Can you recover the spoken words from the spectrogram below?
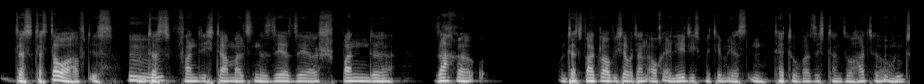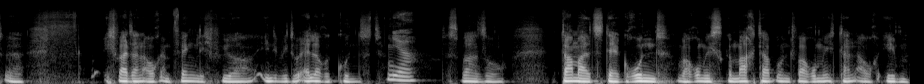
dass das dauerhaft ist. Mhm. Und das fand ich damals eine sehr, sehr spannende Sache. Und das war, glaube ich, aber dann auch erledigt mit dem ersten Tattoo, was ich dann so hatte. Mhm. Und äh, ich war dann auch empfänglich für individuellere Kunst. Ja. Das war so damals der Grund, warum ich es gemacht habe und warum ich dann auch eben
